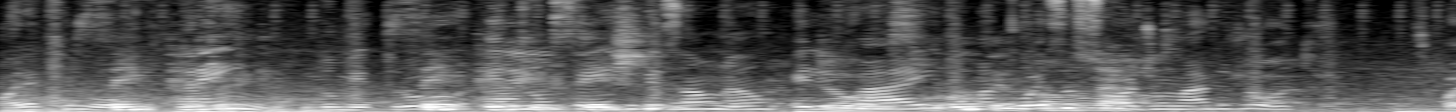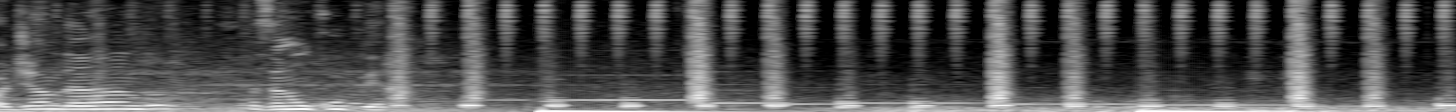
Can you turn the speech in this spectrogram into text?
Olha que louco, o trem do metrô, ele não tem divisão não, ele vai uma coisa só, de um lado e de outro. Você pode ir andando, fazendo um Cooper. Eu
